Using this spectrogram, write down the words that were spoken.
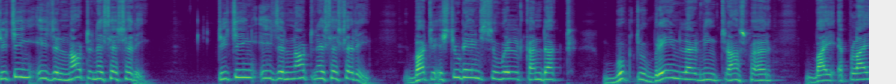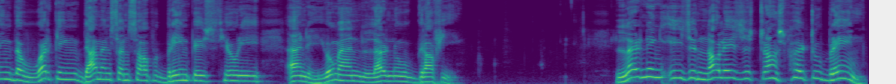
Teaching is not necessary. Teaching is not necessary, but students will conduct book to brain learning transfer by applying the working dimensions of brain page theory and human learnography. Learning is knowledge transfer to brain.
